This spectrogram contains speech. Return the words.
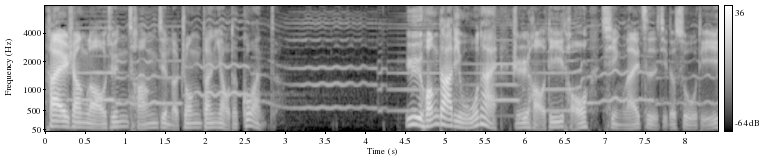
太上老君藏进了装丹药的罐子。玉皇大帝无奈，只好低头请来自己的宿敌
